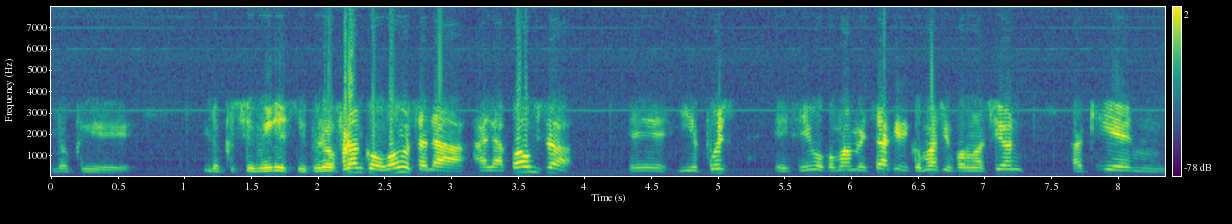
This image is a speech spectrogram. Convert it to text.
lo que lo que se merece. Pero Franco, vamos a la, a la pausa eh, y después eh, seguimos con más mensajes y con más información aquí en,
